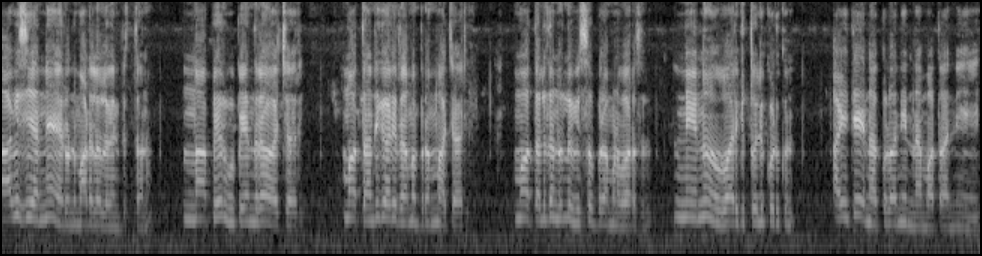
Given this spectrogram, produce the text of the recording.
ఆ విషయాన్నే రెండు మాటలలో వినిపిస్తాను. నా పేరు ఉపేంద్ర ఆచారి. మా తండ్రి గారి రామబ్రహ్మ ఆచారి మా తల్లిదండ్రులు విశ్వబ్రాహ్మణ వారసులు. నేను వారికి తొలి కొడుకును. అయితే నా కులాన్ని నా మతాన్ని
